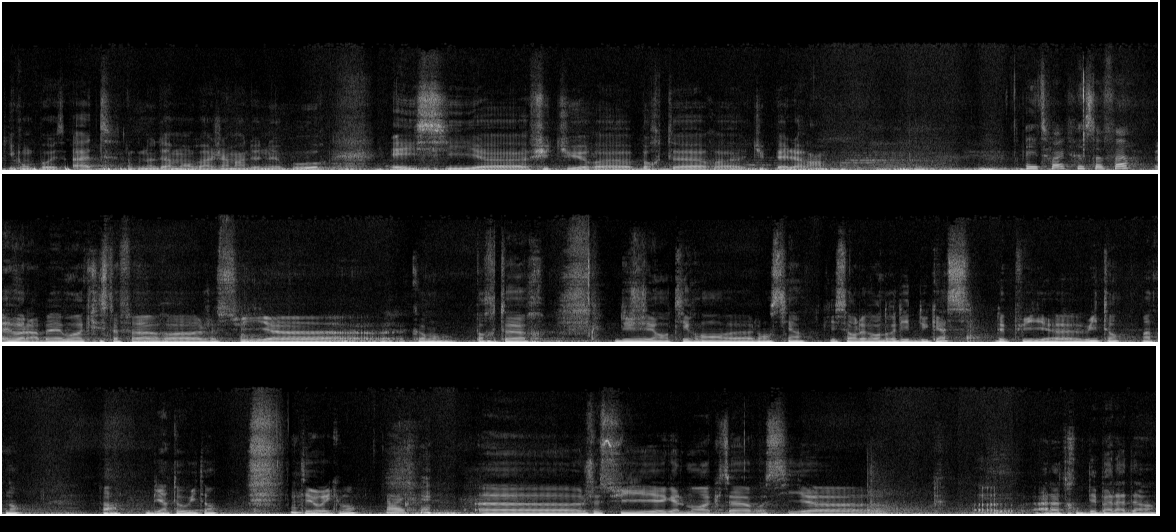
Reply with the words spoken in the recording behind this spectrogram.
qui composent HAT, notamment Benjamin de Neubourg, et ici, futur porteur du pèlerin. Et toi, Christopher? Et voilà, ben moi, Christopher, euh, je suis euh, comment, porteur du géant tyran, euh, l'ancien, qui sort le vendredi de Ducasse depuis 8 ans maintenant. Enfin, bientôt 8 ans, théoriquement. Ouais. je suis également acteur aussi à la troupe des baladins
